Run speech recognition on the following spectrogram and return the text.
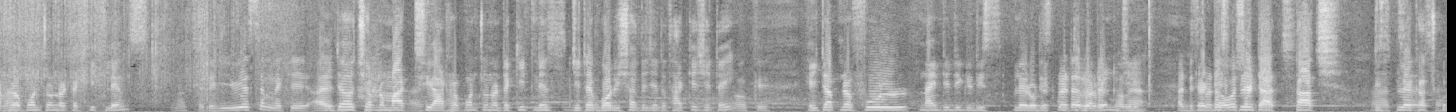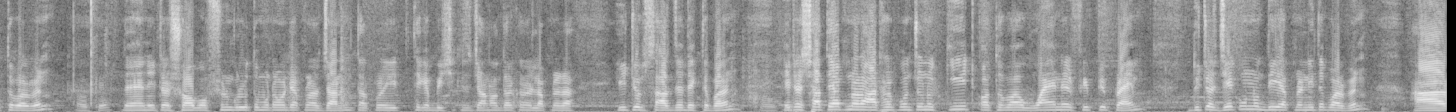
আঠারো পঞ্চান্ন একটা কিট লেন্স আচ্ছা এটা কি ইউএসএম নাকি এটা হচ্ছে আপনার মার্ক থ্রি আঠারো পঞ্চান্ন একটা কিট লেন্স যেটা বডির সাথে যেটা থাকে সেটাই। ওকে এইটা আপনার full ninety degree display rotate করতে পারবেন। জি। হ্যাঁ? আর ডিসপ্লেটা অবশ্যই টাচ টাচ ডিসপ্লে আচ্ছা, কাজ আচ্ছা। করতে পারবেন। ওকে দেন এটার সব অপশনগুলো তো মোটামুটি আপনারা জানেন তারপরে এর থেকে বেশি কিছু জানার দরকার হলে আপনারা ইউটিউব সার্চে দেখতে পারেন। এটার সাথে আপনারা আঠারো পঞ্চান্ন কিট অথবা ওয়াইনের ফিফটি প্রাইম দুইটার যে কোনো দিয়ে আপনারা নিতে পারবেন। আর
